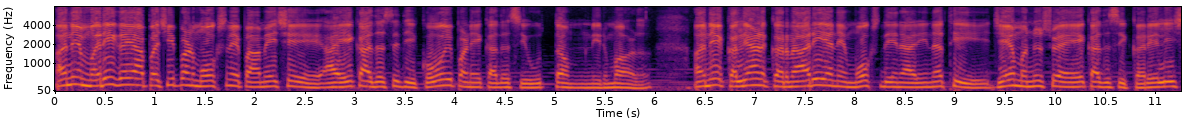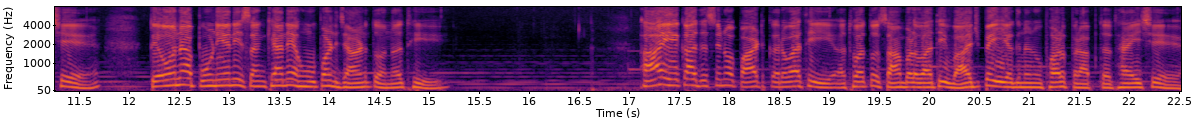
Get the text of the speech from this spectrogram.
અને મરી ગયા પછી પણ મોક્ષને પામે છે. આ એકાદશીથી કોઈ પણ એકાદશી ઉત્તમ, નિર્મળ અને કલ્યાણ કરનારી અને મોક્ષ દેનારી નથી. જે મનુષ્યએ એકાદશી કરેલી છે, તેઓના પુણ્યની સંખ્યાને હું પણ જાણતો નથી. આ એકાદશીનો પાઠ કરવાથી અથવા તો સાંભળવાથી વાજપેયી યજ્ઞનું ફળ પ્રાપ્ત થાય છે.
